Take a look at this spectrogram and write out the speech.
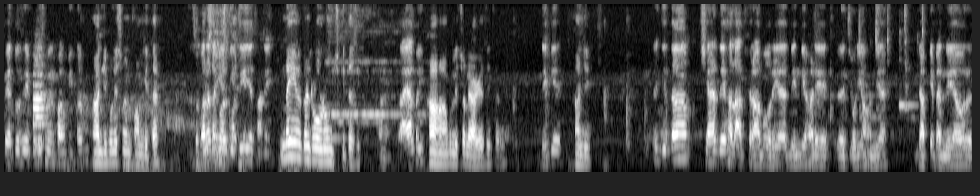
ਫਿਰ ਤੁਸੀਂ ਪੁਲਿਸ ਨੂੰ ਇਨਫਾਰਮ ਕੀਤਾ? ਹਾਂਜੀ ਪੁਲਿਸ ਨੂੰ ਇਨਫਾਰਮ ਕੀਤਾ। ਸਵਾਰਾ ਦਾ ਕਾਲ ਕੀਤੀ ਹੈ ਜਾਂ ਥਾਣੇ? ਨਹੀਂ ਕੰਟਰੋਲ ਰੂਮ ਚ ਕੀਤਾ ਸੀ। ਆਇਆ ਕੋਈ? ਹਾਂ ਹਾਂ ਪੁਲਿਸ ਵਾਲੇ ਆ ਗਏ ਸੀ ਸਰ। ਦੇਖੀਏ। ਹਾਂਜੀ। ਤੇ ਜਿੱਦਾਂ ਸ਼ਹਿਰ ਦੇ ਹਾਲਾਤ ਖਰਾਬ ਹੋ ਰਹੇ ਆ ਦਿਨ ਦਿਹਾੜੇ ਅਹ, ਚੋਰੀਆਂ ਹੁੰਦੀਆਂ ਡਾਕੇ ਪੈਂਦੇ ਆ ਔਰ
